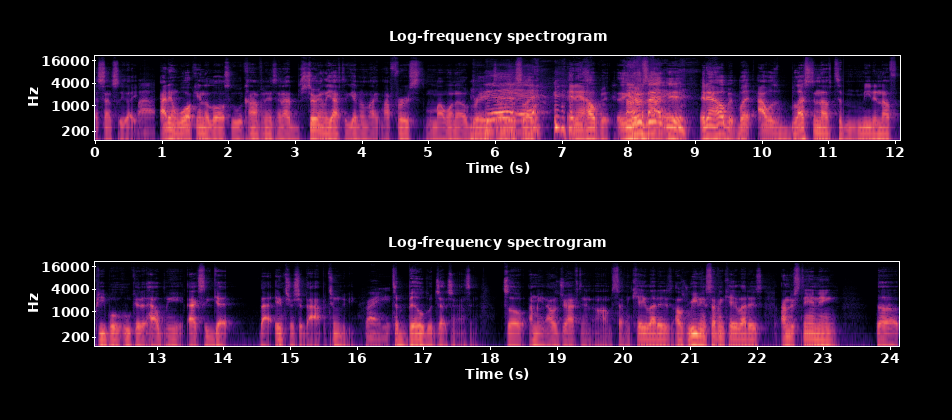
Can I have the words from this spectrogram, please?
essentially like wow. i didn't walk into law school with confidence and i certainly after getting like my first my 1l grades yeah, i was just yeah. like it didn't help it you know what i'm saying it. yeah it didn't help it but i was blessed enough to meet enough people who could help me actually get that internship, that opportunity, right, to build with Judge Johnson. So, I mean, I was drafting um, 7K letters. I was reading 7K letters, understanding the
